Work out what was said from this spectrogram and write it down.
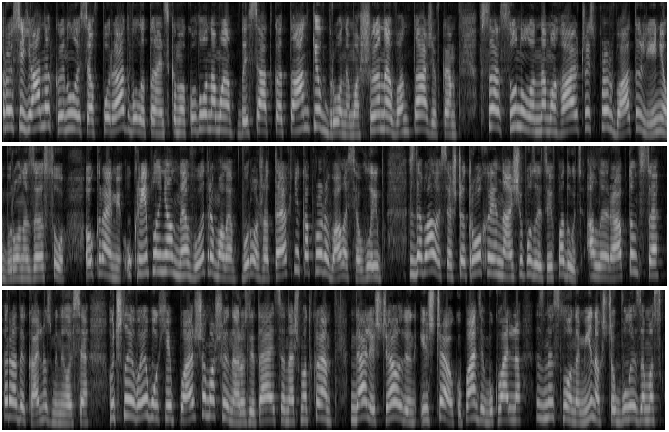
Росіяни кинулися вперед велетенськими колонами. Десятка танків, бронемашини, вантажівки. Все сунуло, намагаючись прорвати лінію оборони ЗСУ. Окремі укріплення не витримали. Ворожа техніка проривалася вглиб. Здавалося, що трохи і наші позиції впадуть, але раптом все радикально змінилося. Гучний вибух і перша машина розлітається на шматки. Далі ще один і ще окупантів буквально знесло на мінах, що були замасковані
